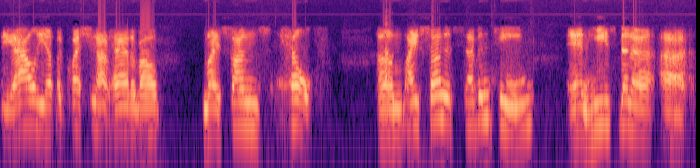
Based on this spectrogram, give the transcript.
the alley of a question I've had about my son's health. Um, my son is 17, and he's been a, a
